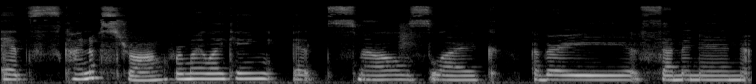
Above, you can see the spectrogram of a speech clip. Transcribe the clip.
it's kind of strong for my liking. It smells like a very feminine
